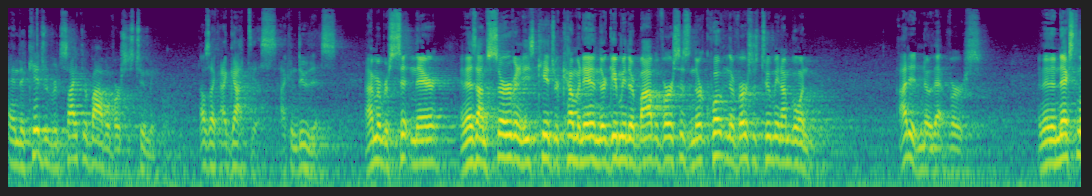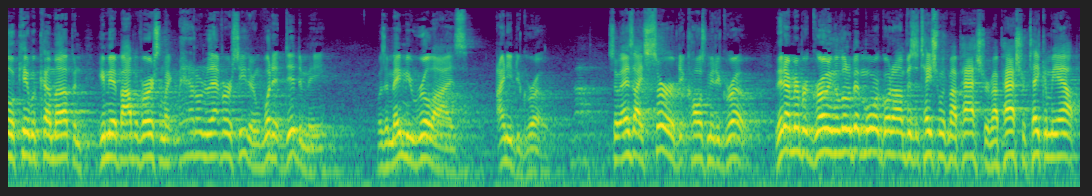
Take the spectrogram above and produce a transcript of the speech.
and the kids would recite their Bible verses to me. I was like, I got this. I can do this. I remember sitting there, and as I'm serving, and these kids are coming in, they're giving me their Bible verses, and they're quoting their verses to me, and I'm going, I didn't know that verse. And then the next little kid would come up and give me a Bible verse. I'm like, man, I don't know that verse either. And what it did to me was it made me realize I need to grow. So as I served, it caused me to grow. Then I remember growing a little bit more, going on visitation with my pastor. My pastor taking me out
